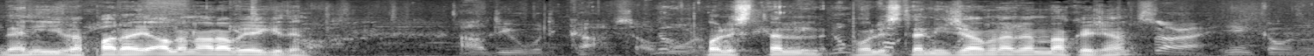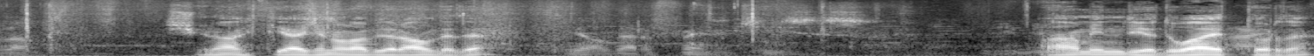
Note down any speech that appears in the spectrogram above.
Beni ve parayı alın arabaya gidin. Polisler, polislerin icabına ben bakacağım. Şuna ihtiyacın olabilir al dedi. Amin diyor dua etti orada.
